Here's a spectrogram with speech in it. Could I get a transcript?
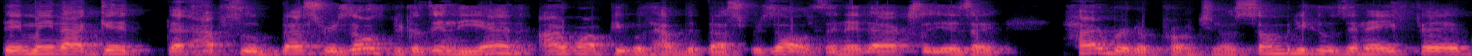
they may not get the absolute best results because in the end, I want people to have the best results. And it actually is a hybrid approach. You know, somebody who's in AFib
